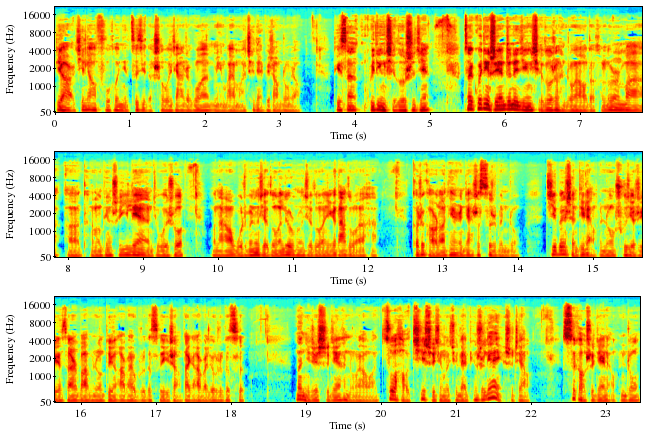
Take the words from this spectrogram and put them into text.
第二尽量符合你自己的社会价值观，明白吗？这点非常重要。第三，规定写作时间，在规定时间之内进行写作是很重要的。很多人吧，啊，可能平时一练就会说，我拿五十分钟写作文，六十分钟写作文，一个大作文哈。可是考试当天人家是四十分钟，基本审题两分钟，书写时间三十八分钟，对应二百五十个词以上，大概二百六十个词。那你这时间很重要啊，做好即时性的训练，平时练也是这样。思考时间两分钟，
